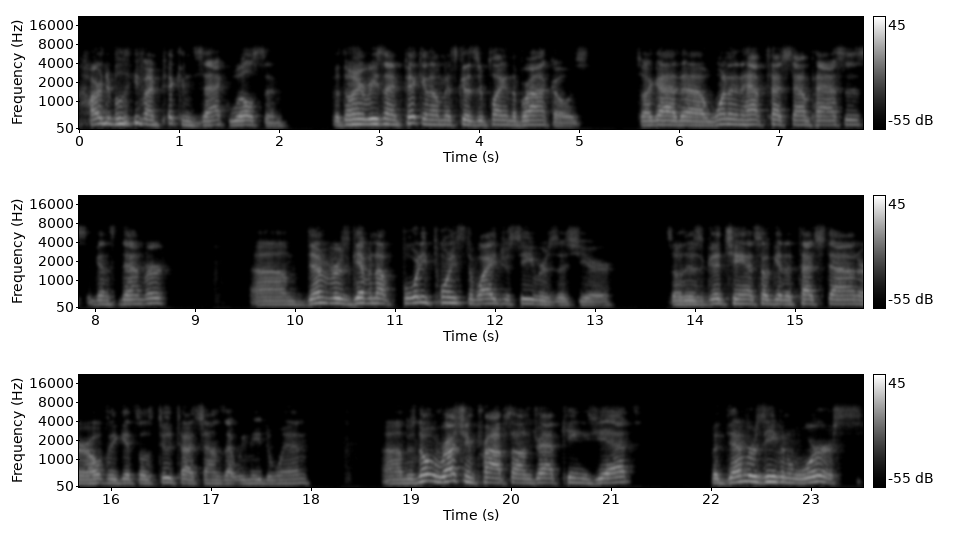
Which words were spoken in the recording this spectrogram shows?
Hard to believe I'm picking Zach Wilson, but the only reason I'm picking him is because they're playing the Broncos. So I got uh, one and a half touchdown passes against Denver. Um, Denver's given up 40 points to wide receivers this year. So there's a good chance he'll get a touchdown or hopefully gets those two touchdowns that we need to win. Um, there's no rushing props on DraftKings yet, but Denver's even worse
